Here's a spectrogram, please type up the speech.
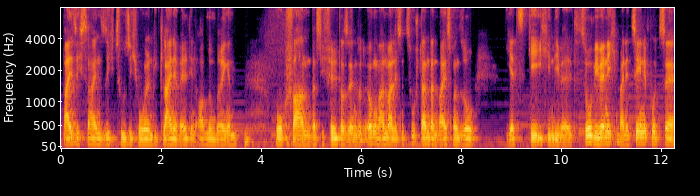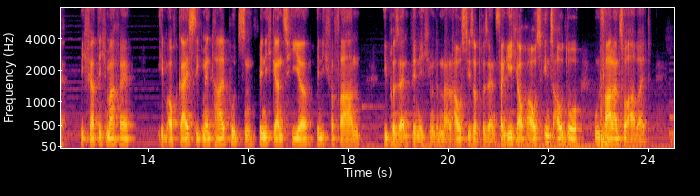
bei sich sein, sich zu sich holen, die kleine Welt in Ordnung bringen, hochfahren, dass die Filter sind. Und irgendwann mal ist ein Zustand, dann weiß man so, jetzt gehe ich in die Welt. So wie wenn ich meine Zähne putze, mich fertig mache, eben auch geistig, mental putzen. Bin ich ganz hier, bin ich verfahren, wie präsent bin ich und dann aus dieser Präsenz. Dann gehe ich auch raus ins Auto und fahre dann zur Arbeit.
